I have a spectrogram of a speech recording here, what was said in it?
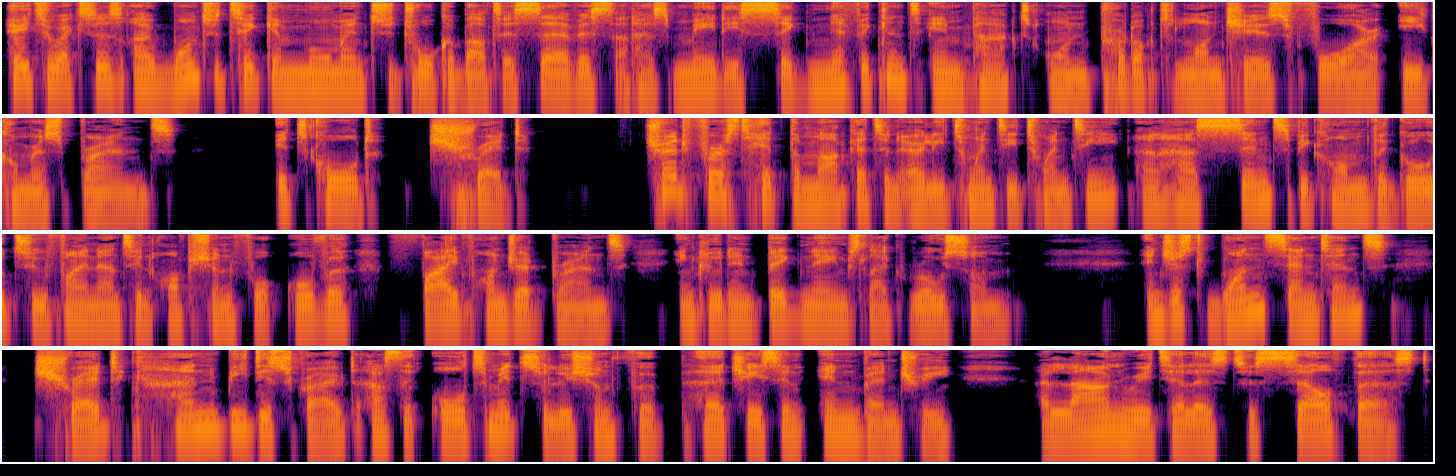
Hey 2Xers, I want to take a moment to talk about a service that has made a significant impact on product launches for e commerce brands. It's called Treyd. Treyd first hit the market in early 2020 and has since become the go to financing option for over 500 brands, including big names like Rosum. In just one sentence, Treyd can be described as the ultimate solution for purchasing inventory, allowing retailers to sell first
